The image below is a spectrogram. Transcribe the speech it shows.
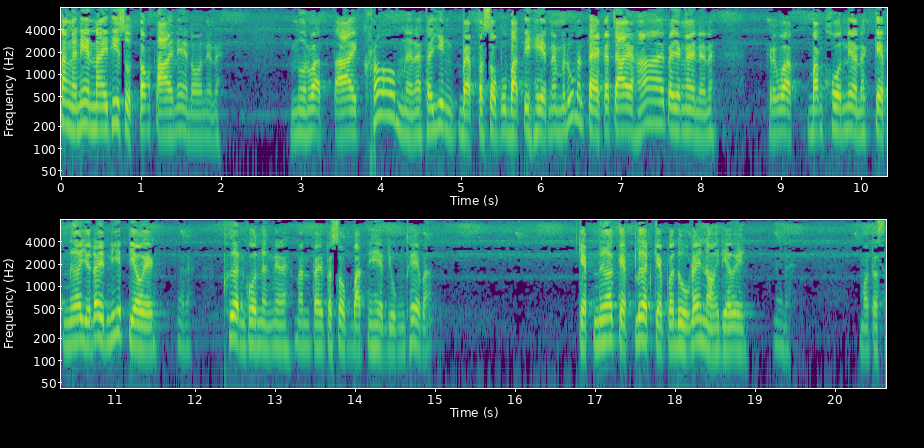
ตั้งอันนี้ในที่สุดต้องตายแน่นอนเนี่ยนะคำนวณว่าตายคร่อมเนี่ยนะถ้ายิ่งแบบประสบอุบัติเหตุนะไม่รู้มันแตกกระจายหายไปยังไงเนี่ยนะเรียกว่าบางคนเนี่ยนะเก็บเนื้ออยู่ได้นิดเดียวเองนะเพื่อนคนหนึ่งเนี่ยมันไปประสบอุบัติเหตุอยู่กรุงเทพอะเก็บเนื้อเก็บเลือดเก็บกระดูกได้หน่อยเดียวเองนี่นะมอเตอร์ไซ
